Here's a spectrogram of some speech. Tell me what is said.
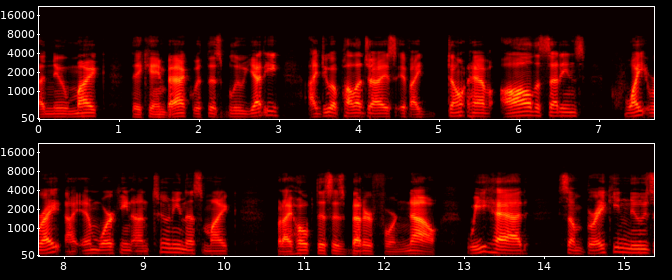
a new mic. They came back with this Blue Yeti. I do apologize if I don't have all the settings quite right. I am working on tuning this mic, but I hope this is better for now. We had some breaking news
